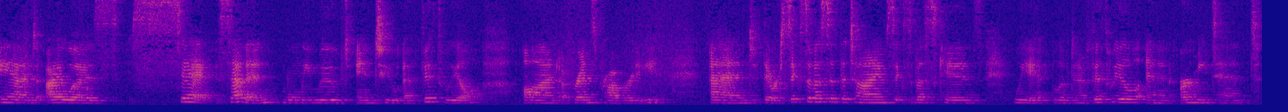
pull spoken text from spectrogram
And I was se- seven when we moved into a fifth wheel on a friend's property. And there were six of us at the time, six of us kids. We lived in a fifth wheel and an army tent.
